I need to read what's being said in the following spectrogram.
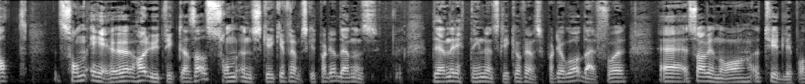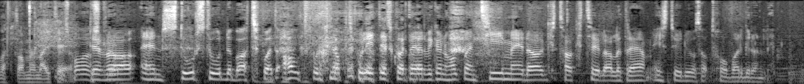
at sånn EU har utvikla seg, sånn ønsker ikke Fremskrittspartiet. og den, ønsker, den, retningen ønsker ikke Fremskrittspartiet å gå. Derfor eh, så er vi nå tydelige på dette med nei til EU. Det var en stor, stor debatt på et altfor knapt politisk kvarter. Vi kunne holdt på en time i dag. Takk til alle tre. I studio satt Håvard Grønli.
